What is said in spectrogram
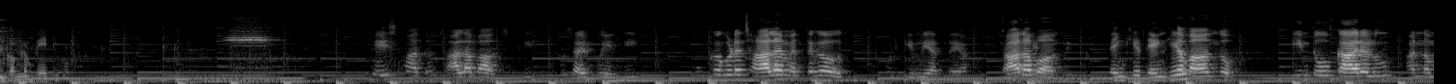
ఇంకొక ప్లేట్. టేస్ట్ మాత్రం చాలా బాగా వచ్చింది ఉప్పు సరిపోయింది ముక్క కూడా చాలా మెత్తగా ఉడికింది అత్తయ్య. చాలా బాగుంది. థ్యాంక్ యూ థ్యాంక్ ఎంత యూ బాగుందో. దీంతో కారలు అన్నం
